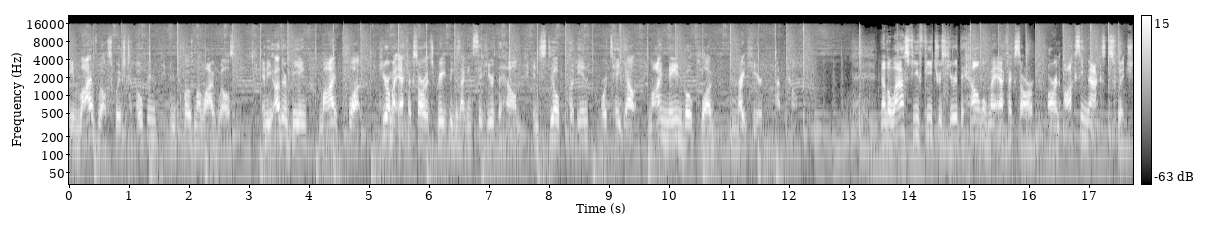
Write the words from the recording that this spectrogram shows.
a live well switch to open and close my live wells, and the other being my plug. Here on my FXR, it's great because I can sit here at the helm and still put in or take out my main boat plug right here at the helm. Now the last few features here at the helm of my FXR are an OxyMax switch.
